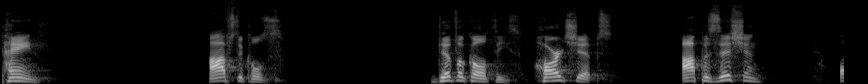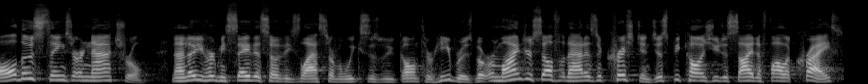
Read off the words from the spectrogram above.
Pain, obstacles, difficulties, hardships, opposition. All those things are natural. Now, I know you've heard me say this over these last several weeks as we've gone through Hebrews, but remind yourself of that as a Christian. Just because you decide to follow Christ,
